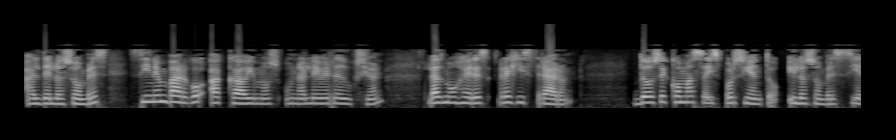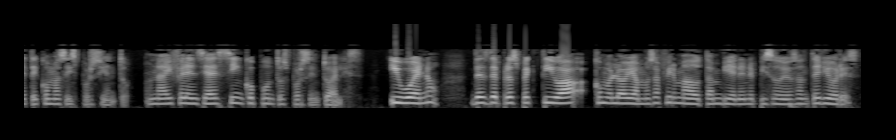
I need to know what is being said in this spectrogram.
al de los hombres. Sin embargo, acá vimos una leve reducción. Las mujeres registraron 12,6% y los hombres 7,6%, una diferencia de 5 puntos porcentuales. Y bueno, desde perspectiva, como lo habíamos afirmado también en episodios anteriores,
